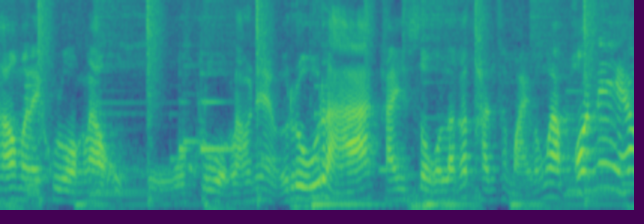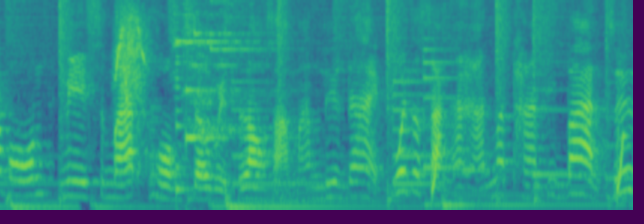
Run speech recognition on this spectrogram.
เข้ามาในครัวของเรา โอ้โห ครัวของเราเนี่ยหรูหราไฮโซแล้วก็ทันสมัยมากๆ เพราะนี่ครับผมมีสมาร์ทโฮมเซอร์วิสเราสามารถเลือกได้ ว่าจะสั่งอาหารมาทานที่บ้าน ซื้อ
